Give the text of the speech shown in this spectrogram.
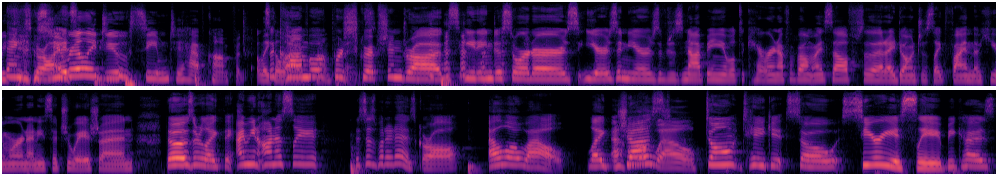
Thanks, girl. You It's- really do seem to have confidence. Like it's a, lot combo of, confidence. prescription drugs, eating disorders, years and years of just not being able to care enough about myself so that I don't just like find the humor in any situation. Those are like, the, I mean, honestly, this is what it is, girl. LOL. Like, just don't take it so seriously because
